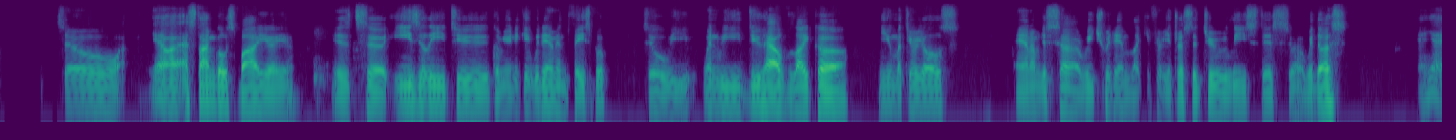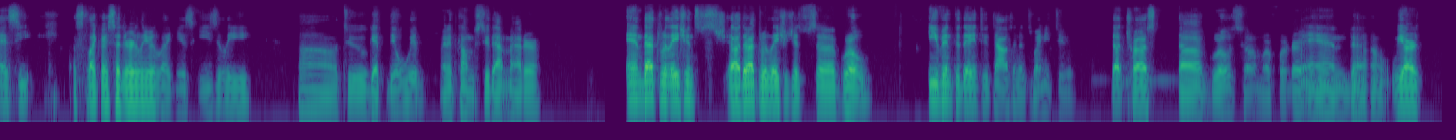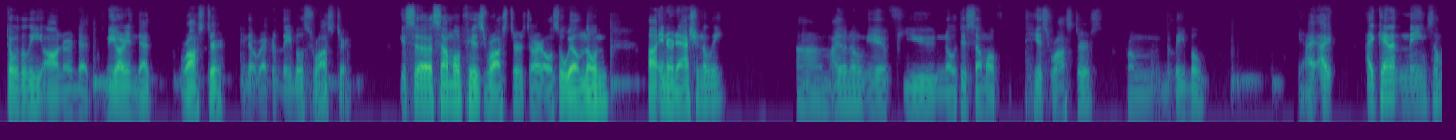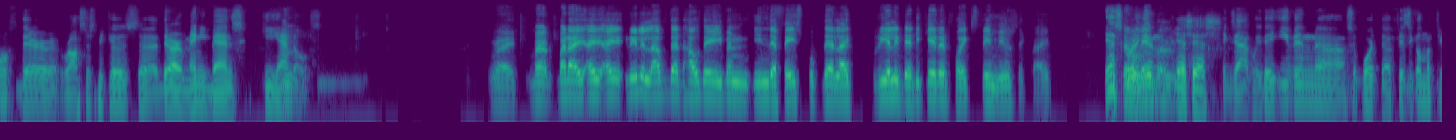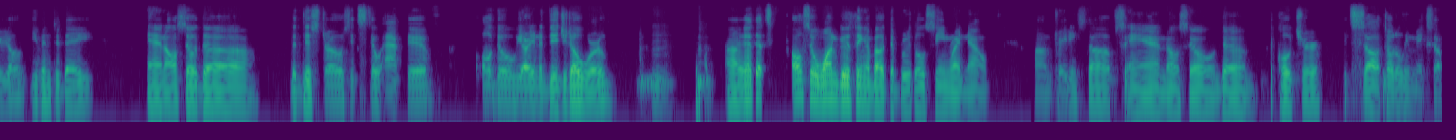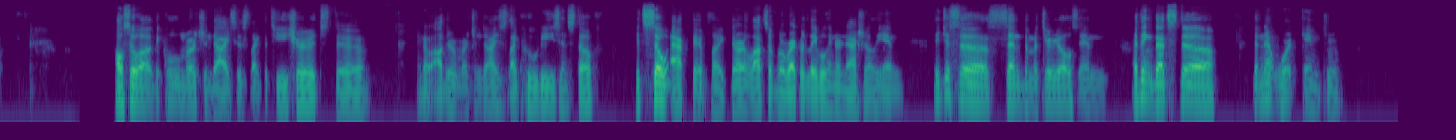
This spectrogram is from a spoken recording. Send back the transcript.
So yeah, as time goes by, uh, it's uh, easily to communicate with him in Facebook. So we when we do have like uh new materials, and I'm just uh reach with him like if you're interested to release this uh, with us. And yeah, as he, as like I said earlier, like is easily uh to get deal with when it comes to that matter. And that relations uh, that relationships uh, grow even today in 2022 that trust uh, grows uh, more further and uh, we are totally honored that we are in that roster in the record label's roster because uh, some of his rosters are also well known uh, internationally. Um, I don't know if you notice some of his rosters from the label. Yeah, I, I I cannot name some of their rosters because uh, there are many bands he handles. Mm. Right, but but I, I I really love that how they even in their Facebook they're like really dedicated for extreme music, right? Yes, correct. yes, yes. Exactly. They even uh, support the physical material even today, and also the the distros. It's still active, although we are in a digital world. Mm. Uh, yeah, that's also one good thing about the brutal scene right now. Um, trading stuffs and also the the culture. It's uh, totally mixed up. Also, uh, the cool merchandises like the t-shirts, the you know other merchandise like hoodies and stuff. It's so active. Like there are lots of a record label internationally, and they just uh, send the materials, and I think that's the the network came through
